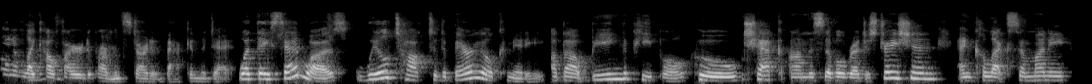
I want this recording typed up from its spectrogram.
kind of like how mm-hmm. fire departments started back in the day. What they said was, we'll talk to the burial committee about being the people who check on the civil registration and collect some money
